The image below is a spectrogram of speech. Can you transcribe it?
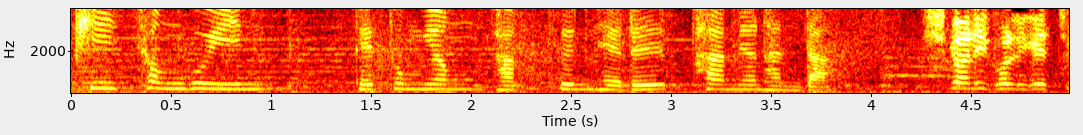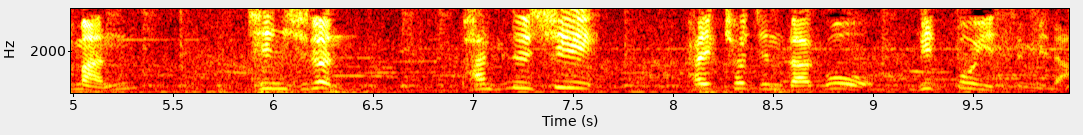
피청구인 대통령 박근혜를 파면한다. 시간이 걸리겠지만 진실은 반드시 밝혀진다고 믿고 있습니다.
